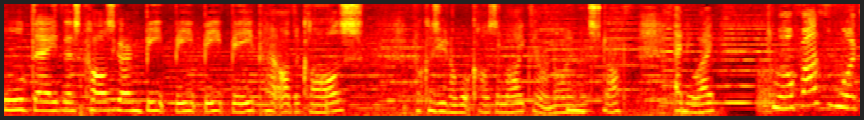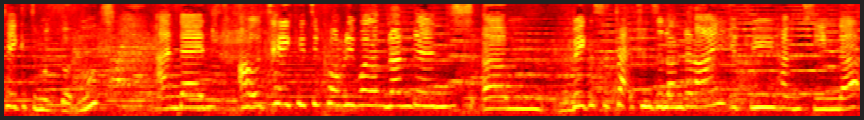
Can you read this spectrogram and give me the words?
All day there's cars going beep, beep, beep, beep at other cars because you know what cars are like, they're annoying and stuff. Anyway. Well, first of all, I take it to McDonald's, and then I'll take it to probably one of London's um, biggest attractions, the London Eye, if you haven't seen that.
